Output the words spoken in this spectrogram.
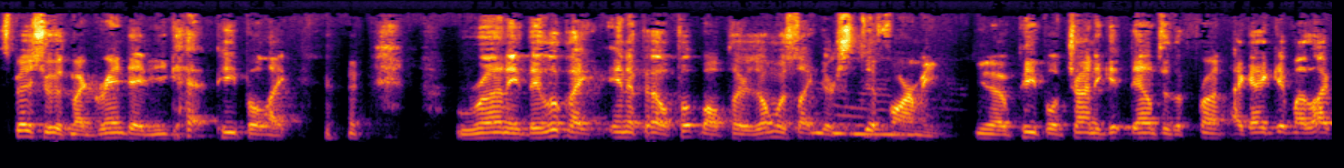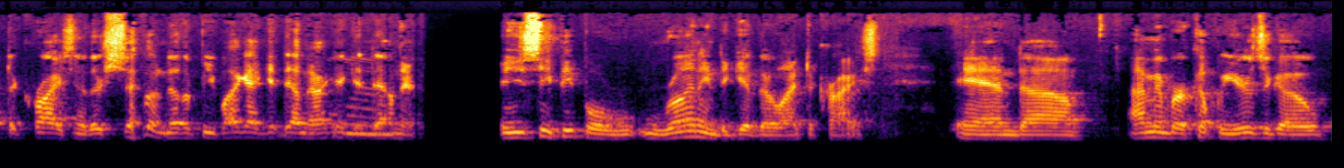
especially with my granddad, you got people like running. They look like NFL football players, almost like they're mm-hmm. stiff arming, you know, people trying to get down to the front. I got to get my life to Christ. You know, there's seven other people. I got to get down there. I got to mm-hmm. get down there. And you see people running to give their life to Christ. And uh, I remember a couple years ago,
